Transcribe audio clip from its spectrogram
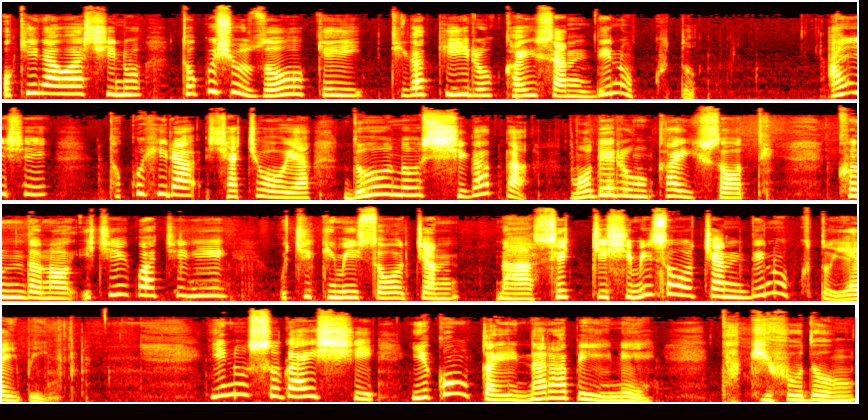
沖縄市の特殊造形手書きいる解散でのこと安心徳平社長や道のしがたモデルン改装って今度の1月にうちきみそうちゃんな設置しみそうちゃんでのことやいびん。犬すがいしゆ今回並びね。滝ふどん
